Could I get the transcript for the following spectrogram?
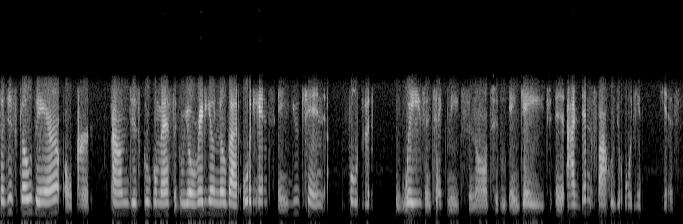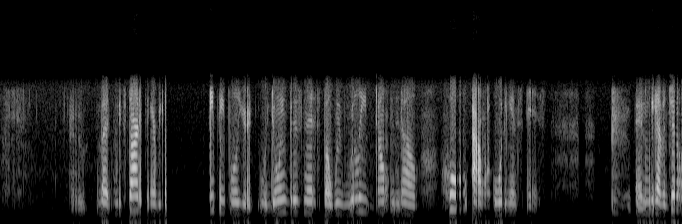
So just go there or um, just Google Master Griot Radio, know thy audience, and you can fully ways and techniques and all to engage and identify who your audience is. But we started there because many people you're we're doing business, but we really don't know who our audience is and we have a general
